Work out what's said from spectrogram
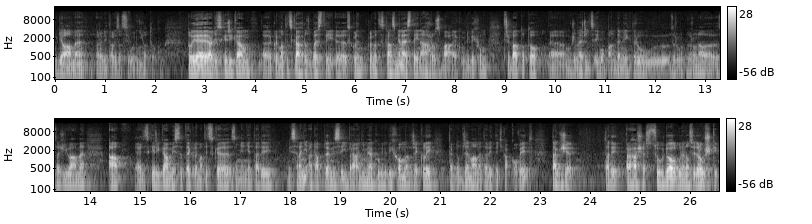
uděláme revitalizaci vodního toku. To je, já vždycky říkám, eh, klimatická hrozba je stej, eh, klimatická změna je stejná hrozba, jako kdybychom třeba toto eh, můžeme říct i o pandemii, kterou zrovna zažíváme. A já vždycky říkám, my se té klimatické změně tady, my se na ní adaptujeme, my se jí bráníme, jako kdybychom řekli, tak dobře, máme tady teďka covid, takže tady Praha 6, Suchdol bude nosit roušky.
